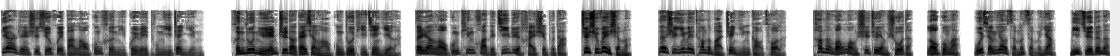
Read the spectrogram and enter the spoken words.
第二点是学会把老公和你归为同一阵营。很多女人知道该向老公多提建议了，但让老公听话的几率还是不大。这是为什么？那是因为他们把阵营搞错了，他们往往是这样说的：“老公啊，我想要怎么怎么样，你觉得呢？”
